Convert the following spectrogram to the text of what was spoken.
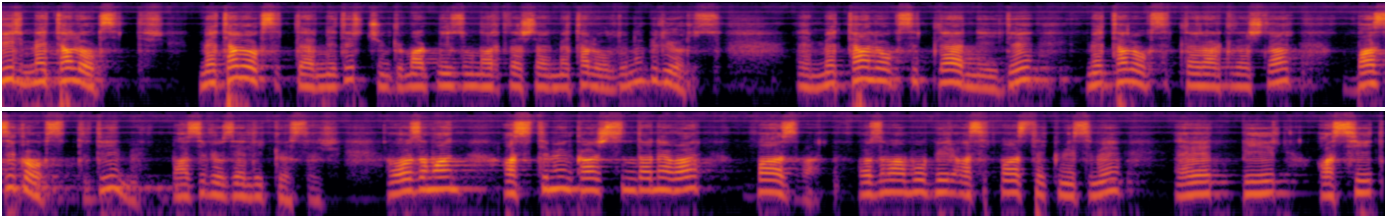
Bir metal oksittir. Metal oksitler nedir? Çünkü magnezyumun arkadaşlar metal olduğunu biliyoruz. E, metal oksitler neydi? Metal oksitler arkadaşlar bazik oksitti değil mi? Bazik özellik gösterir. E, o zaman asitimin karşısında ne var? Baz var. O zaman bu bir asit baz tekmesi mi? Evet bir asit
